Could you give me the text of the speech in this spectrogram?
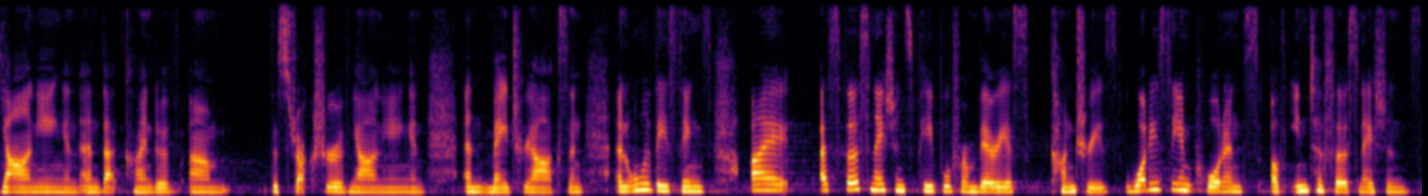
yarning and, and that kind of um, the structure of yarning and, and matriarchs and, and all of these things. I, as First Nations people from various countries, what is the importance of inter First Nations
